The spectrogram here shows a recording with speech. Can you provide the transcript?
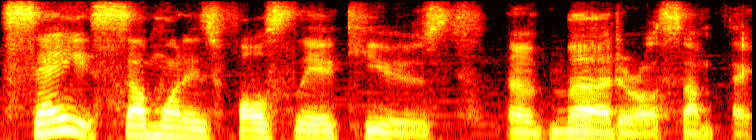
say someone is falsely accused of murder or something,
